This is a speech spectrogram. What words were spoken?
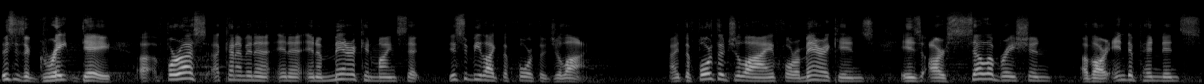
this is a great day. Uh, for us, uh, kind of in, a, in a, an American mindset, this would be like the 4th of July. Right? The 4th of July for Americans is our celebration of our independence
